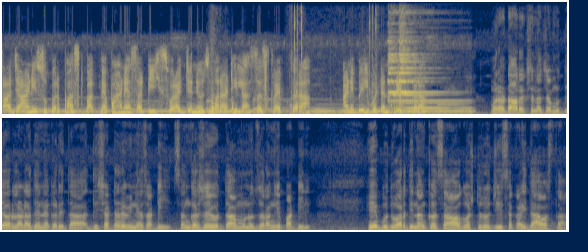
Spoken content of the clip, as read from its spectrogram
ताज्या आणि सुपरफास्ट बातम्या पाहण्यासाठी स्वराज्य न्यूज मराठीला सबस्क्राईब करा आणि बेल बटन प्रेस करा. मराठा आरक्षणाच्या मुद्द्यावर लढा देण्याकरिता दिशा ठरविण्यासाठी संघर्ष योद्धा मनोज जरांगे पाटील हे बुधवार दिनांक सहा ऑगस्ट रोजी सकाळी दहा वाजता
